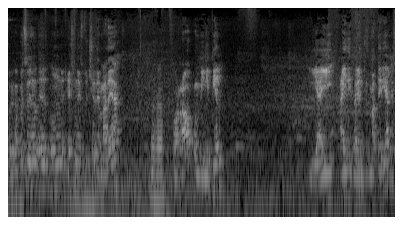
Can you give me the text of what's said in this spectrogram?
Por ejemplo, este es un, es un- es un estuche de madera ajá. forrado con vinipiel. Y ahí hay diferentes materiales.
